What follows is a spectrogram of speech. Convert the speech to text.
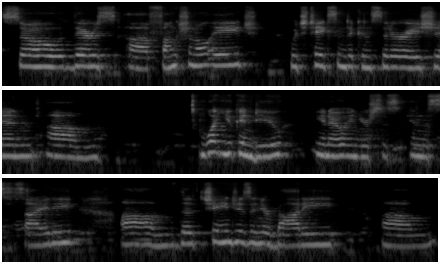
So there's uh, functional age, which takes into consideration um, what you can do, you know, in your in the society, um, the changes in your body, um,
